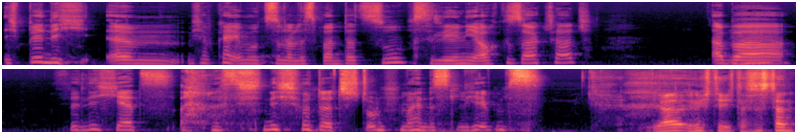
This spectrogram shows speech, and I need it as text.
ich bin nicht, ähm, ich habe kein emotionales Band dazu, was die Leonie auch gesagt hat. Aber mhm. will ich jetzt, weiß ich nicht, 100 Stunden meines Lebens. Ja, richtig. Das ist dann,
